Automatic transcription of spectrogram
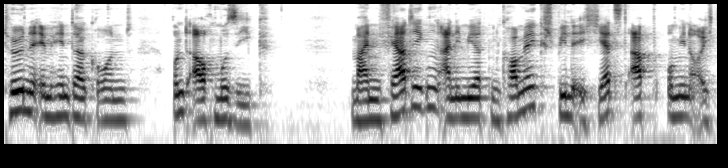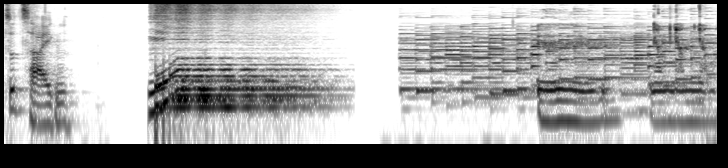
Töne im Hintergrund und auch Musik. Meinen fertigen animierten Comic spiele ich jetzt ab, um ihn euch zu zeigen. Mmh, nom, nom, nom.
